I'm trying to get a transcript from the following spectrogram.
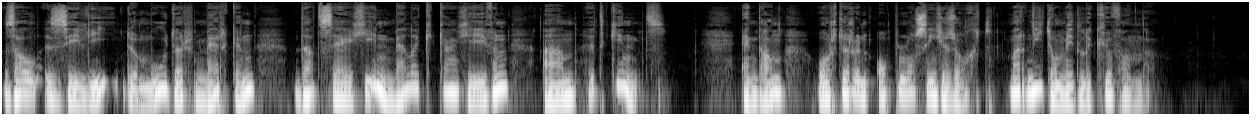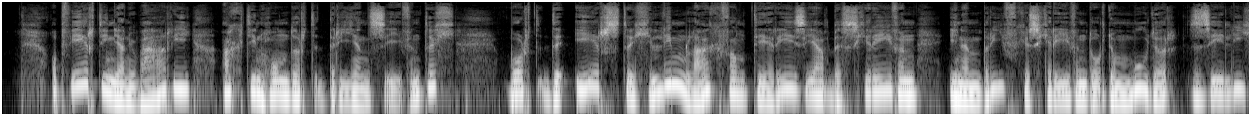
zal Zélie, de moeder, merken dat zij geen melk kan geven aan het kind. En dan wordt er een oplossing gezocht, maar niet onmiddellijk gevonden. Op 14 januari 1873 wordt de eerste glimlach van Theresia beschreven in een brief geschreven door de moeder Zélie.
